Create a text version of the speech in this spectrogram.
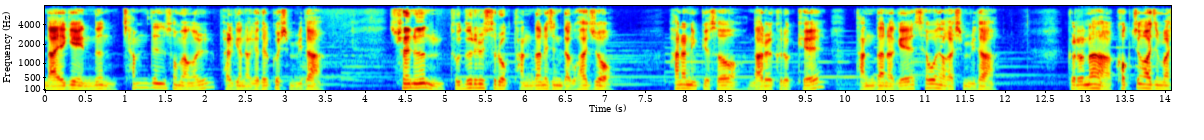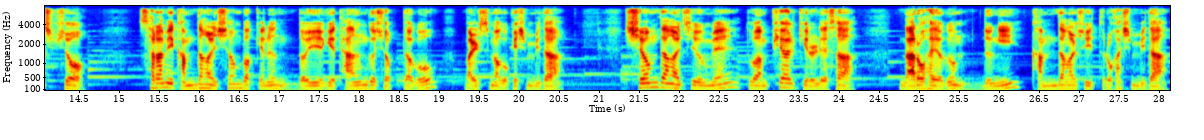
나에게 있는 참된 소망을 발견하게 될 것입니다. 쇠는 두드릴수록 단단해진다고 하죠. 하나님께서 나를 그렇게 단단하게 세워나가십니다. 그러나 걱정하지 마십시오. 사람이 감당할 시험 밖에는 너희에게 당한 것이 없다고 말씀하고 계십니다. 시험 당할 즈음에 또한 피할 길을 내사 나로 하여금 능히 감당할 수 있도록 하십니다.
